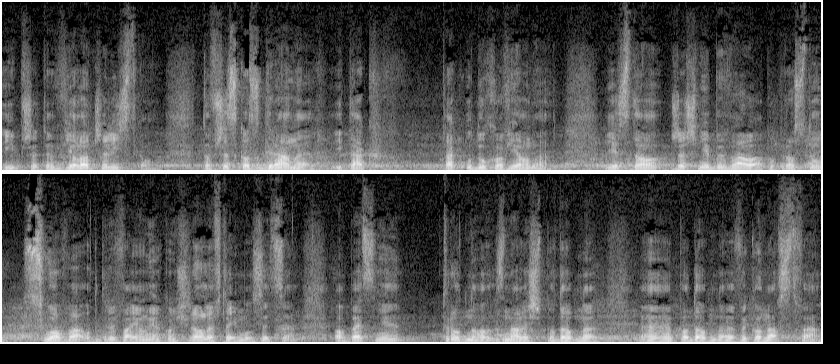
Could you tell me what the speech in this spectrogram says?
i przy tym wiolonczelistką. To wszystko zgrane i tak, tak uduchowione. Jest to rzecz niebywała. Po prostu słowa odgrywają jakąś rolę w tej muzyce. Obecnie trudno znaleźć podobne, e, podobne wykonawstwa.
